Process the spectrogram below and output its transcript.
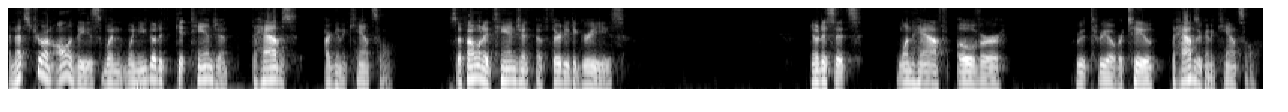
And that's true on all of these. When, when you go to get tangent, the halves are going to cancel. So if I want a tangent of 30 degrees, notice it's 1 half over root 3 over 2 the halves are going to cancel,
